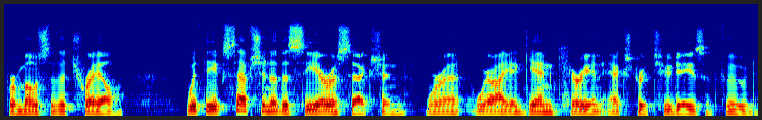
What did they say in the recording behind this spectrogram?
for most of the trail, with the exception of the Sierra section, where I, where I again carry an extra two days of food.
